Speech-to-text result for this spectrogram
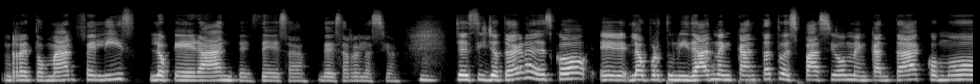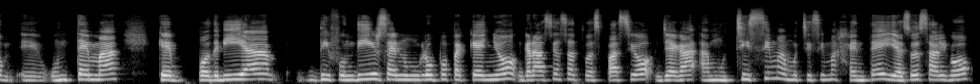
retomar feliz lo que era antes de esa, de esa relación. Mm. Jessy, yo te agradezco eh, la oportunidad, me encanta tu espacio, me encanta como eh, un tema que podría difundirse en un grupo pequeño, gracias a tu espacio, llega a muchísima, muchísima gente y eso es algo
